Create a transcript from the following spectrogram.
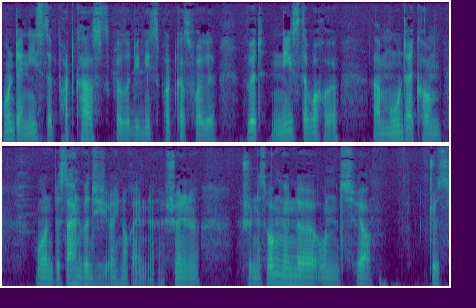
Und der nächste Podcast, also die nächste Podcast-Folge, wird nächste Woche am Montag kommen. Und bis dahin wünsche ich euch noch ein schöne, schönes Wochenende und ja, tschüss.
